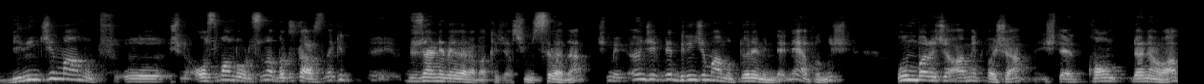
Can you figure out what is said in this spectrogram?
Birinci Mahmut, e, şimdi Osmanlı ordusuna batı tarzındaki e, düzenlemelere bakacağız şimdi sırada. Şimdi öncelikle birinci Mahmut döneminde ne yapılmış? Umbaracı Ahmet Paşa, işte Kont Deneval,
